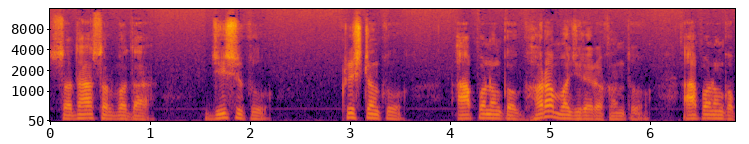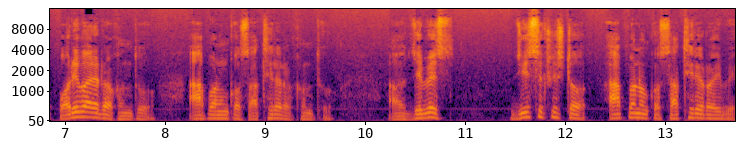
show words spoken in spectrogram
ସଦାସର୍ବଦା ଯୀଶୁକୁ ଖ୍ରୀଷ୍ଟଙ୍କୁ ଆପଣଙ୍କ ଘର ମଝିରେ ରଖନ୍ତୁ ଆପଣଙ୍କ ପରିବାରରେ ରଖନ୍ତୁ ଆପଣଙ୍କ ସାଥିରେ ରଖନ୍ତୁ ଆଉ ଯେବେ ଯୀଶୁ ଖ୍ରୀଷ୍ଟ ଆପଣଙ୍କ ସାଥିରେ ରହିବେ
